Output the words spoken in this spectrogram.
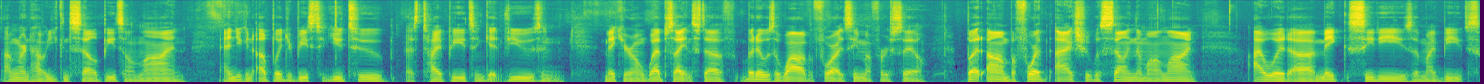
I learned how you can sell beats online and you can upload your beats to YouTube as type beats and get views and make your own website and stuff. But it was a while before I'd seen my first sale. But um, before I actually was selling them online, I would uh, make CDs of my beats,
